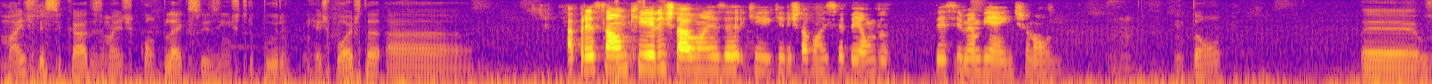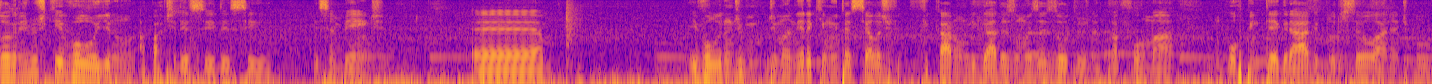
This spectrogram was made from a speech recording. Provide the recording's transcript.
mais diversificados e mais complexos em estrutura, em resposta a a pressão que eles estavam que, que eles estavam recebendo desse meio ambiente novo. Uhum. Então, é, os organismos que evoluíram a partir desse desse desse ambiente é, evoluíram de, de maneira que muitas células ficaram ligadas umas às outras, né, para formar um corpo integrado e pluricelular, né, tipo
